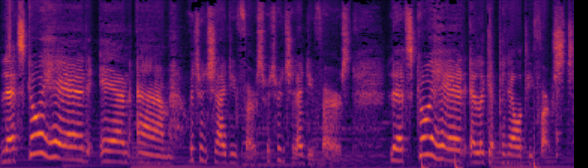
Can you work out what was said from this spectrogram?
let's go ahead and, um, which one should I do first? Which one should I do first? Let's go ahead and look at Penelope first.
